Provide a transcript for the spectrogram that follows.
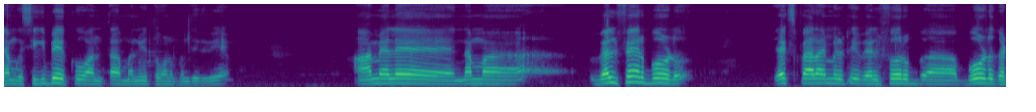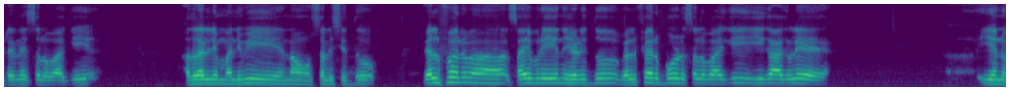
ನಮ್ಗೆ ಸಿಗಬೇಕು ಅಂತ ಮನವಿ ತೊಗೊಂಡು ಬಂದಿದ್ವಿ. ಆಮೇಲೆ ನಮ್ಮ welfare board ex paramilitary welfare board ಘಟನೆ ಸಲುವಾಗಿ ಅದರಲ್ಲಿ ಮನವಿ ನಾವು ಸಲ್ಲಿಸಿದ್ದು. ವೆಲ್ಫೇರ್ ಸಾಹೇಬ್ರು ಏನು ಹೇಳಿದ್ದು? ವೆಲ್ಫೇರ್ ಬೋರ್ಡ್ ಸಲುವಾಗಿ ಈಗಾಗಲೇ ಏನು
